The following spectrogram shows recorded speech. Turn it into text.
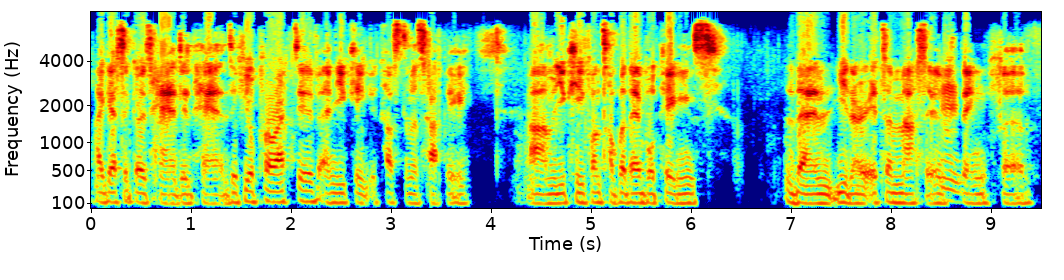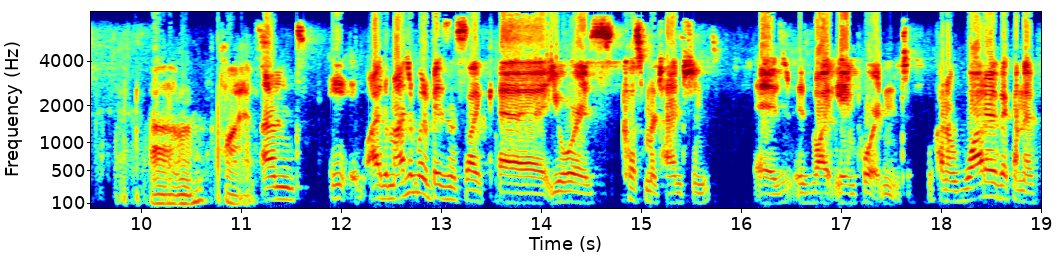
i guess it goes hand in hand if you're proactive and you keep your customers happy um, you keep on top of their bookings then you know it's a massive thing for um, clients And i- I'd imagine with a business like uh, yours, customer retention is, is vitally important. Kind of, what are the kind of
